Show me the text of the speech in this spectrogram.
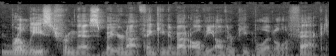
released from this, but you're not thinking about all the other people it'll affect.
